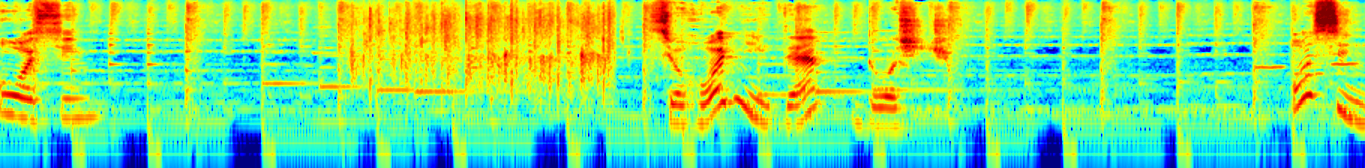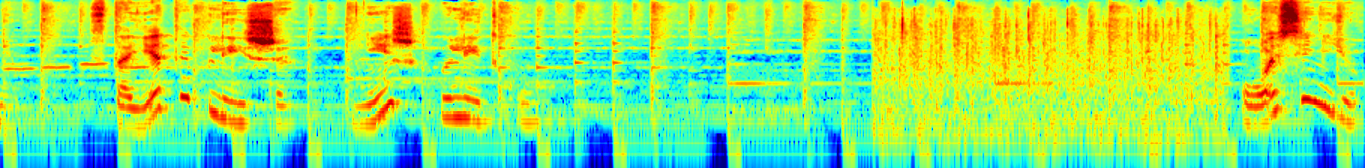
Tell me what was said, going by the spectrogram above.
осінь. Сьогодні йде дощ. Осінню стає тепліше, ніж влітку. Осінню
